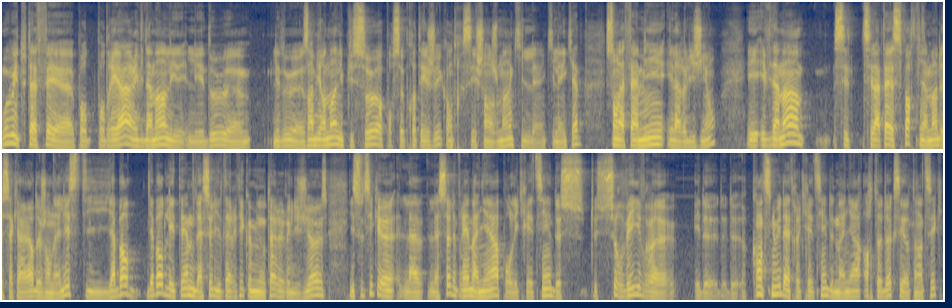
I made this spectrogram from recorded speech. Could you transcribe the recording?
Oui, oui, tout à fait. Euh, pour, pour Dreher, évidemment, les, les deux les deux euh, environnements les plus sûrs pour se protéger contre ces changements qui, l'inquiètent sont la famille et la religion. Et évidemment, c'est la thèse forte finalement de sa carrière de journaliste. Il aborde, les thèmes de la solidarité communautaire et religieuse. Il soutient que la, seule vraie manière pour les chrétiens de, survivre euh, et de, continuer d'être chrétien d'une manière orthodoxe et authentique,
